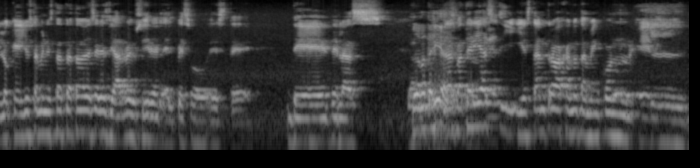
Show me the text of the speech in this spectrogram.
lo que ellos también están tratando de hacer es ya reducir el, el peso este, de, de las, Las baterías. las baterías y, y están trabajando también con el,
